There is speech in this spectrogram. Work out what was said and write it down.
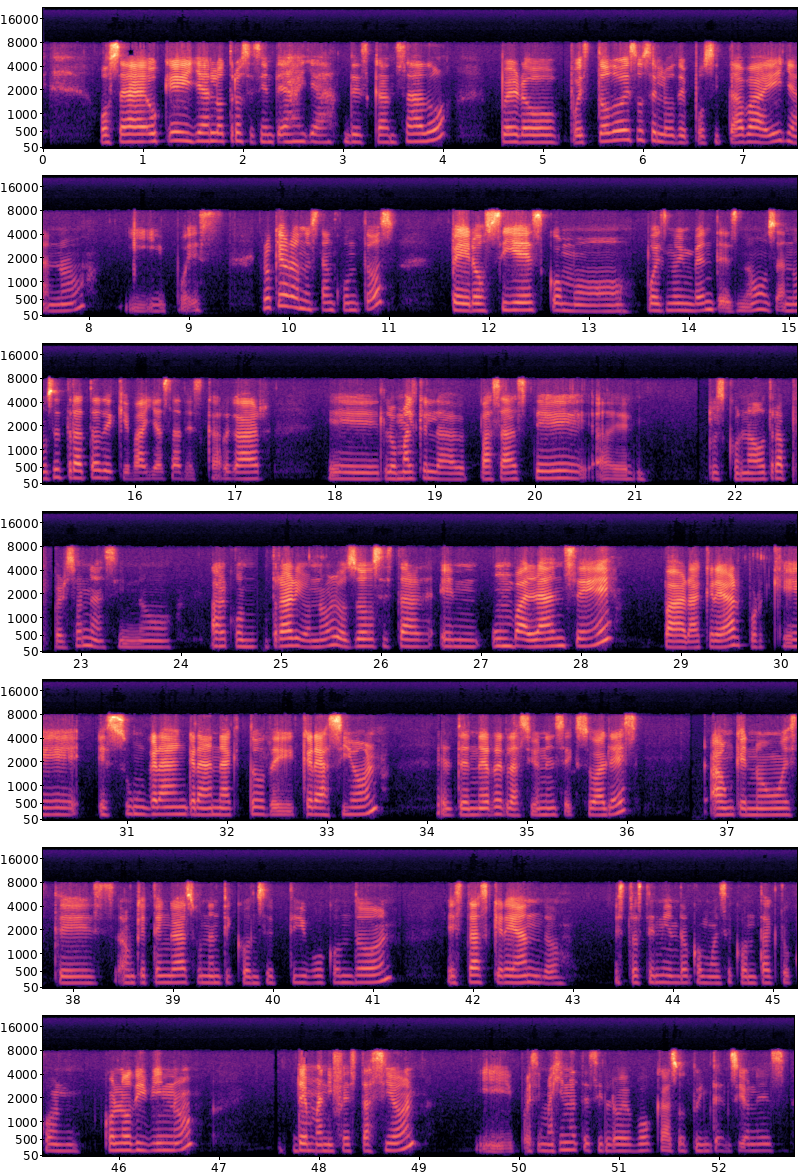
o sea, ok, ya el otro se siente, ah, ya, descansado, pero pues todo eso se lo depositaba a ella, ¿no? Y pues creo que ahora no están juntos, pero sí es como, pues no inventes, ¿no? O sea, no se trata de que vayas a descargar eh, lo mal que la pasaste, eh, pues con la otra persona, sino al contrario, ¿no? Los dos estar en un balance para crear, porque es un gran, gran acto de creación el tener relaciones sexuales, aunque no estés, aunque tengas un anticonceptivo condón, estás creando, estás teniendo como ese contacto con, con lo divino de manifestación y pues imagínate si lo evocas o tu intención es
